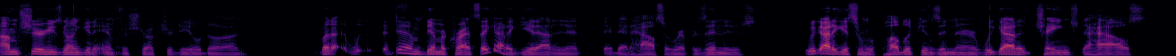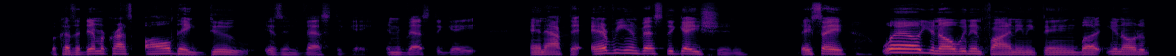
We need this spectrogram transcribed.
I'm sure he's gonna get an infrastructure deal done. But uh, the damn Democrats, they got to get out of that, that that House of Representatives. We got to get some Republicans in there. We got to change the House because the Democrats, all they do is investigate, investigate, and after every investigation, they say, "Well, you know, we didn't find anything, but you know, the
